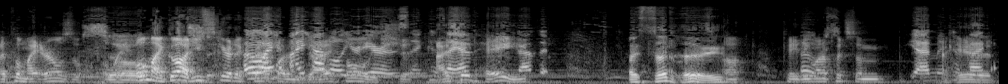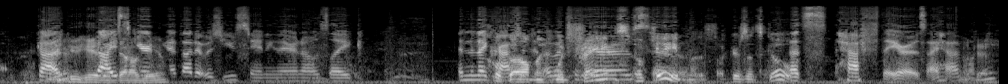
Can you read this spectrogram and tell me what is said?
I put my arrows a- So- away. Oh my god, you scared the Oh, crap I, out of me, I guy. have all your Holy arrows shit. then. 'cause I I said have- hey. I said hey. Oh, okay, do you Oh. want to put some... Yeah, I'm gonna come back. the- God, I hear the guy scared game. me. I thought it was you standing there, and I was like, and then I Cool, got all crafted my a wood bunch of frames. arrows. Okay, so motherfuckers, let's go. that's half the arrows I have Okay. on me.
